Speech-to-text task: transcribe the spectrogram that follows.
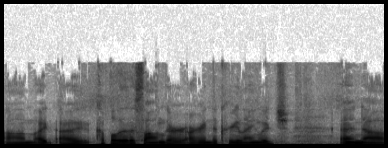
Um, I, I, a couple of the songs are, are in the Cree language, and uh,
